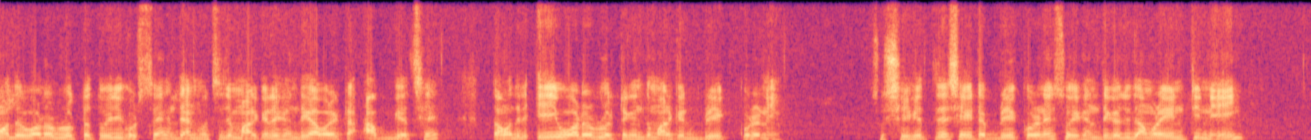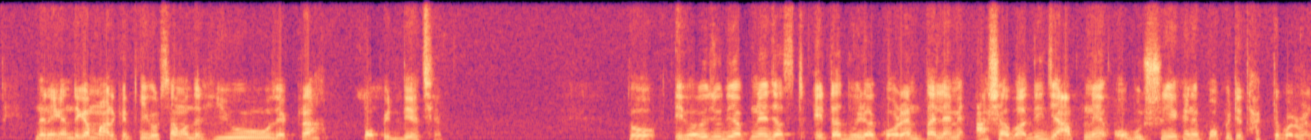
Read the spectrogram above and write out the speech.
আমাদের ওয়াটার ব্লকটা তৈরি করছে। দেন হচ্ছে যে মার্কেট এখান থেকে আবার একটা আপ গেছে। তো আমাদের এই ওয়াটার ব্লকটা কিন্তু মার্কেট ব্রেক করে নেই। সো সেক্ষেত্রে সেইটা ব্রেক করে নেই। সো এখান থেকে যদি আমরা এন্ট্রি নেই দেন এখান থেকে মার্কেট কি করছে? আমাদের হিউজ একটা প্রফিট দিয়েছে। তো এভাবে যদি আপনি জাস্ট এটা ধৈরা করেন, তাহলে আমি আশাবাদী যে আপনি অবশ্যই এখানে প্রফিটে থাকতে পারবেন।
